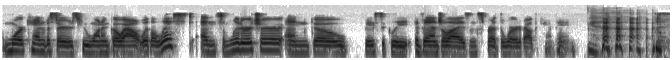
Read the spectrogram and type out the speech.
more canvassers who want to go out with a list and some literature and go basically evangelize and spread the word about the campaign.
